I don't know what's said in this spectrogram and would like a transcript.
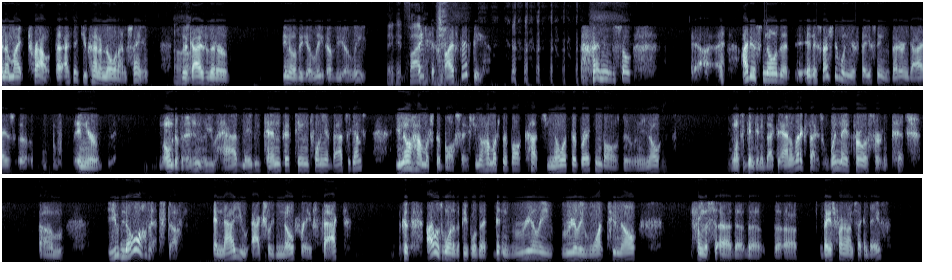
in a Mike Trout. I think you kind of know what I'm saying. Uh-huh. The guys that are, you know, the elite of the elite. They hit five. They hit 550. I mean, so I just know that, and especially when you're facing veteran guys uh, in your own division who you had maybe 10, 15, 20 at bats against, you know how much their ball saves. You know how much their ball cuts. You know what their breaking balls do. And you know, once again, getting back to analytics sides, when they throw a certain pitch, um, you know all that stuff. And now you actually know for a fact, because I was one of the people that didn't really, really want to know from the uh, the the, the uh, base runner on second base,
